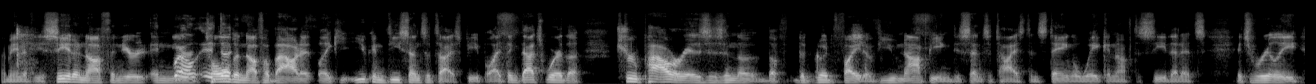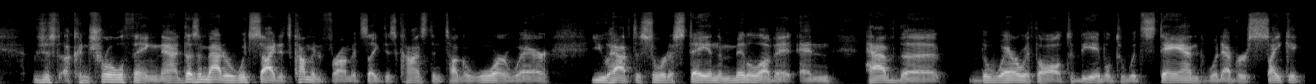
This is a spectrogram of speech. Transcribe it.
I mean, if you see it enough and you're and you're well, told enough about it, like you can desensitize people. I think that's where the true power is, is in the the the good fight of you not being desensitized and staying awake enough to see that it's it's really just a control thing. Now it doesn't matter which side it's coming from. It's like this constant tug of war where you have to sort of stay in the middle of it and have the the wherewithal to be able to withstand whatever psychic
